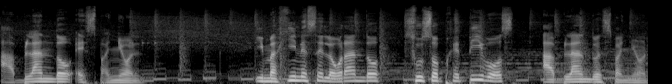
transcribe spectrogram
hablando español. Imagínese logrando sus objetivos hablando español.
